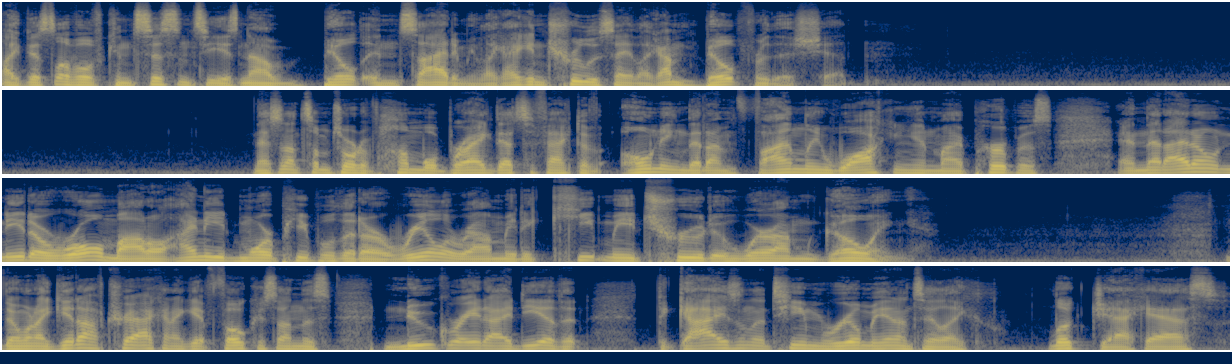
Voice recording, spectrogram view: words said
Like this level of consistency is now built inside of me. Like I can truly say, like, I'm built for this shit. That's not some sort of humble brag. That's the fact of owning that I'm finally walking in my purpose and that I don't need a role model. I need more people that are real around me to keep me true to where I'm going. Then when I get off track and I get focused on this new great idea that the guys on the team reel me in and say, like, look, jackass,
